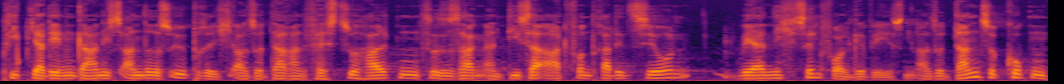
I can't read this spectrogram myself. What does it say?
blieb ja denen gar nichts anderes übrig. Also daran festzuhalten, sozusagen an dieser Art von Tradition, wäre nicht sinnvoll gewesen. Also dann zu gucken,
